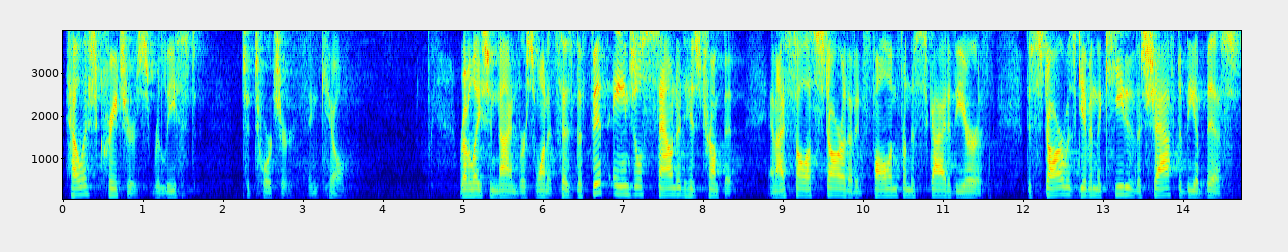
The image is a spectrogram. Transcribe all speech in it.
hellish creatures released to torture and kill. Revelation 9, verse 1, it says, The fifth angel sounded his trumpet, and I saw a star that had fallen from the sky to the earth. The star was given the key to the shaft of the abyss.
